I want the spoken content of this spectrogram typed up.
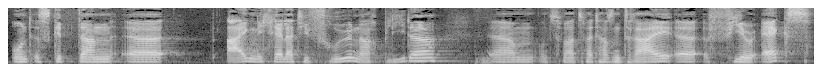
Und es gibt dann äh, eigentlich relativ früh nach Bleeder, ähm, und zwar 2003, äh, Fear X,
